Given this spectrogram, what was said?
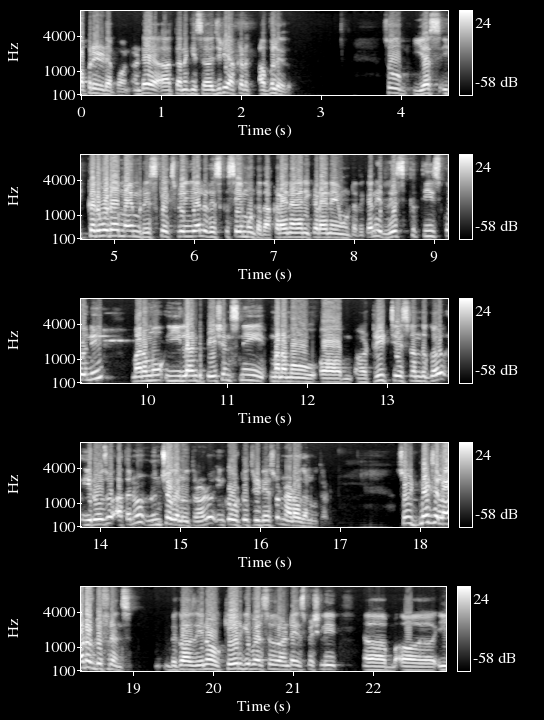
operated upon అంటే తనకి సర్జరీ అక్కడ అవ్వలేదు. సో ఎస్ ఇక్కడ కూడా మేము రిస్క్ ఎక్స్ప్లెయిన్ చేయాలి. రిస్క్ సేమ్ ఉంటుంది. అక్కడైనా కానీ ఇక్కడైనా ఏమి ఉంటుంది. కానీ రిస్క్ తీసుకొని మనము ఇలాంటి పేషెంట్స్ని మనము ట్రీట్ చేసినందుకు ఈ రోజు అతను నుంచోగలుగుతున్నాడు ఇంకో టూ త్రీ డేస్లో నడవగలుగుతాడు. So it makes a lot of difference because you know caregivers అంటే ఎస్పెషలీ ఈ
